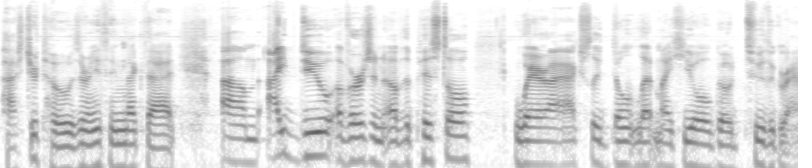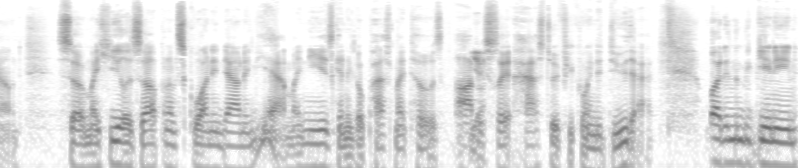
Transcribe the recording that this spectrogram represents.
past your toes or anything like that. Um, I do a version of the pistol where I actually don't let my heel go to the ground. So my heel is up and I'm squatting down, and yeah, my knee is going to go past my toes. Obviously, it has to if you're going to do that. But in the beginning,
